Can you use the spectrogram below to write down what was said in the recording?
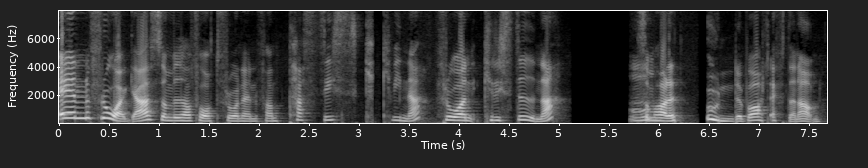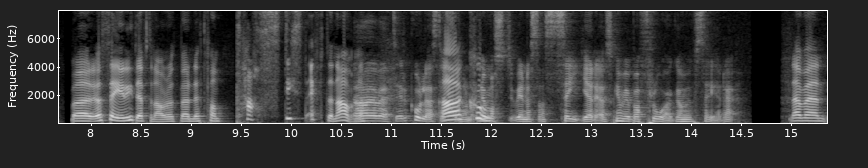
en fråga som vi har fått från en fantastisk kvinna, från Kristina, Mm. som har ett underbart efternamn. Jag säger inte efternamnet, men ett fantastiskt efternamn. Ja, jag vet, det är det coolaste. Ja, efternamn. cool. Nu måste vi nästan säga det, så kan vi bara fråga om vi får säga det. Nej men,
